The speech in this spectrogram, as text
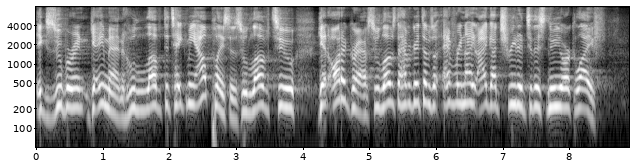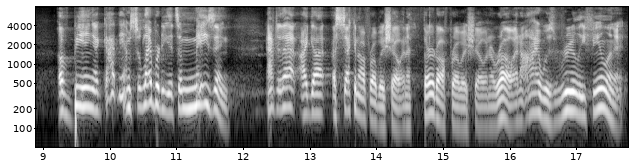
exuberant gay men who loved to take me out places, who loved to get autographs, who loves to have a great time. So every night I got treated to this New York life of being a goddamn celebrity. It's amazing. After that, I got a second off Broadway show and a third off Broadway show in a row, and I was really feeling it.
